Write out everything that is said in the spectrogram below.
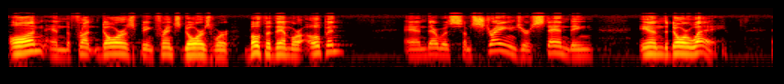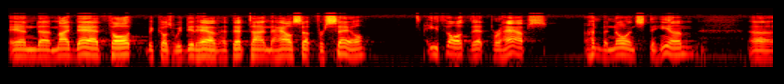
on, and the front doors, being French doors, were both of them were open, and there was some stranger standing in the doorway. And uh, my dad thought, because we did have at that time the house up for sale, he thought that perhaps, unbeknownst to him, uh,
